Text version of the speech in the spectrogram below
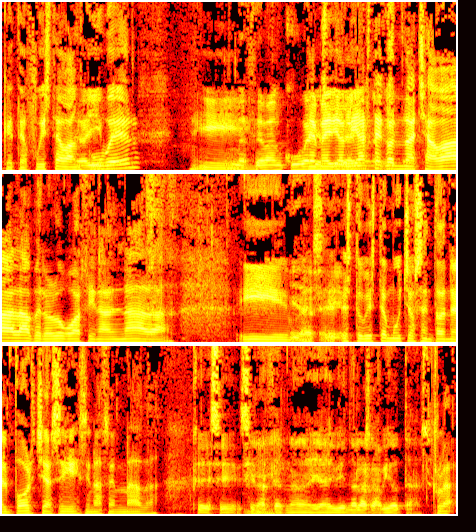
que te fuiste a Vancouver y me fui a Vancouver te medio liaste con una chavala, pero luego al final nada. Y estuviste mucho sentado en el porche así, sin hacer nada. Sí, sí, sin hacer nada, y ahí viendo las gaviotas. Claro.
